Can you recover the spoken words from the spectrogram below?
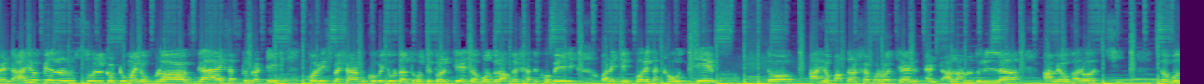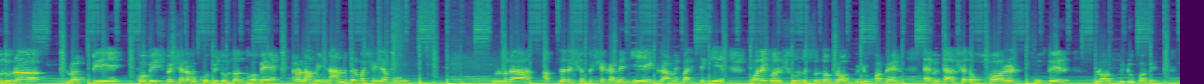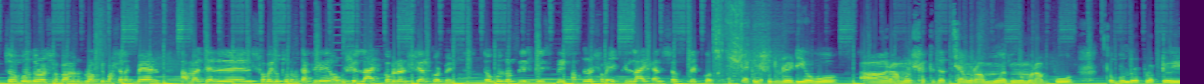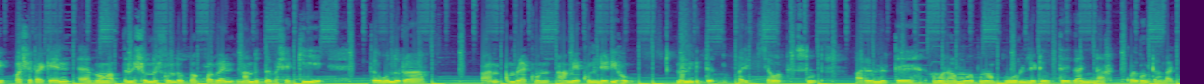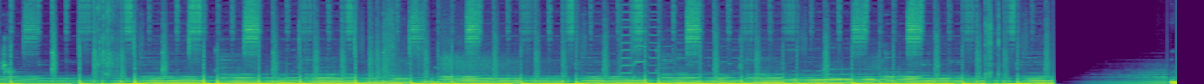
I hope you all welcome to my new vlog. Guys, আজকে ব্লগটি খুবই special খুবই দুর্দান্ত হতে চলছে। তো বন্ধুরা, আপনাদের সাথে খুবই অনেকদিন পরে দেখা হচ্ছে। তো আই হোপ আপনারা সবাই ভালো আছেন এন্ড আলহামদুলিল্লাহ, আমিও ভালো আছি। তো বন্ধুরা ব্লগটি খুবই স্পেশাল এবং খুবই দুর্দান্ত হবে। কারণ আমি নানুদের বাসায় যাব। বন্ধুরা, আপনাদের সাথে সেখানে গিয়ে গ্রামের বাড়িতে গিয়ে অনেক অনেক সুন্দর সুন্দর ব্লগ ভিডিও পাবেন এবং তার সাথে হরের ভূতের ব্লগ ভিডিও পাবেন। তো বন্ধুরা, সবাই আমার ব্লগটি পাশে রাখবেন। আমার চ্যানেল সবাই নতুন হয়ে থাকলে অবশ্যই লাইক কমেন্ট আর শেয়ার করবেন। তো বন্ধুরা প্লিজ প্লিজ প্লিজ আপনারা সবাই একটি লাইক এন্ড সাবস্ক্রাইব করবেন। এখন শুধু রেডি হব আর আমার সাথে যাচ্ছে আমার আম্মু এবং আমার আব্বু। তো বন্ধুরা ব্লগটি পাশে থাকেন এবং আপনারা সুন্দর সুন্দর ব্লগ পাবেন। নান্দুদের বাসায় গিয়ে। তো বন্ধুরা আমরা এখন, আমি এখন রেডি হব। নানিকে বাড়ি যাওয়ার প্রস্তুত। আর এমনিতে আমার আম্মু এবং আব্বু লেটে উঠতে জানি না কয় ঘণ্টা লাগে।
